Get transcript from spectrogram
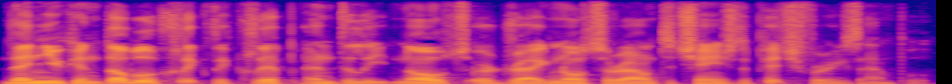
Then you can double click the clip and delete notes or drag notes around to change the pitch for example.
